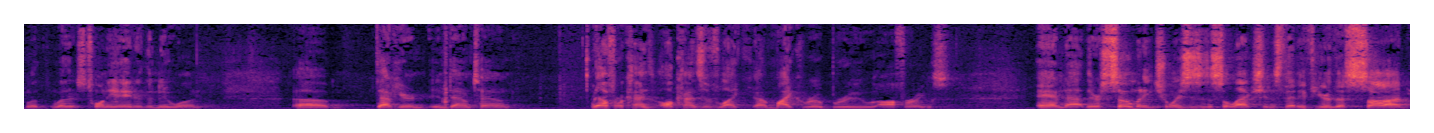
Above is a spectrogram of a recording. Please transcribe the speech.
whether it's 28 or the new one um, down here in, in, downtown, they offer kinds, all kinds of like uh, micro brew offerings. And uh, there are so many choices and selections that if you're the son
